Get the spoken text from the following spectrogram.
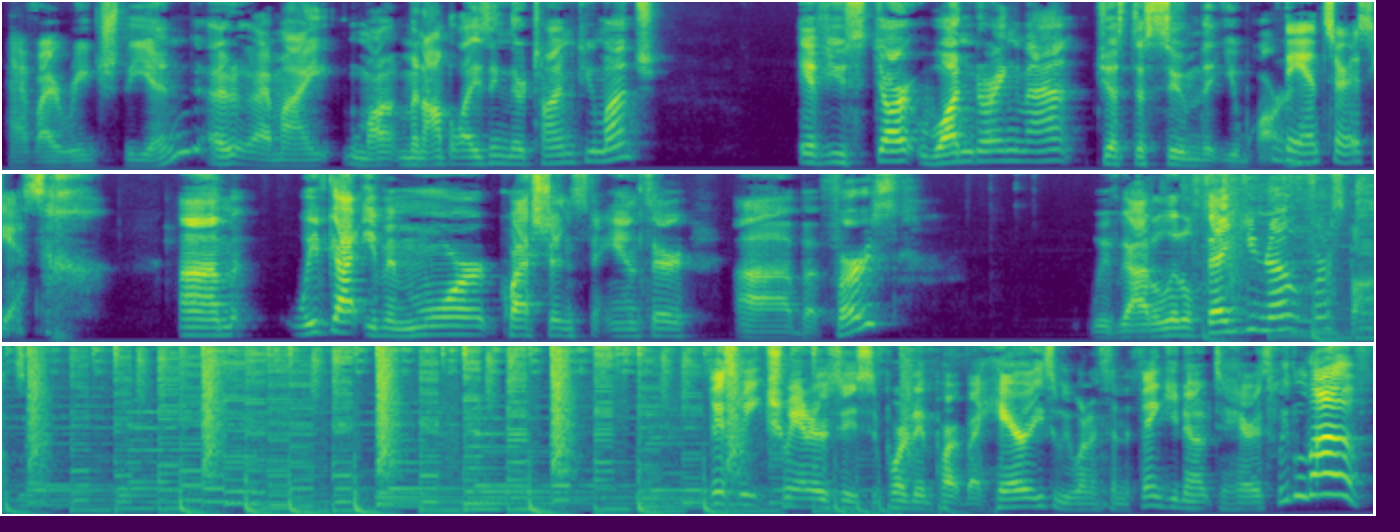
have I reached the end? Uh, Am I monopolizing their time too much? If you start wondering that, just assume that you are. The answer is yes. Um, we've got even more questions to answer, uh, but first, we've got a little thank you note for a sponsor. This week, Schmanners is supported in part by Harry's. We want to send a thank you note to Harry's. We love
